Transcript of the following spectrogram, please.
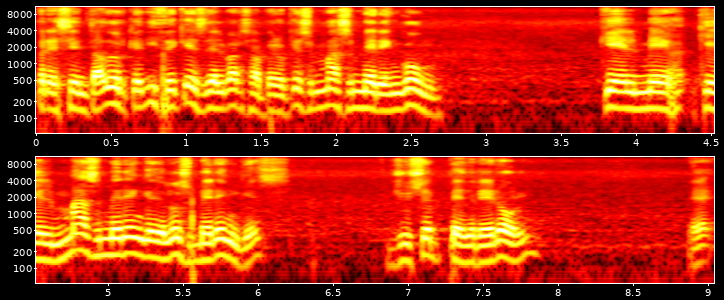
presentador que dice que es del Barça, pero que es más merengón que el, que el más merengue de los merengues, Josep Pedrerol, ¿eh?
